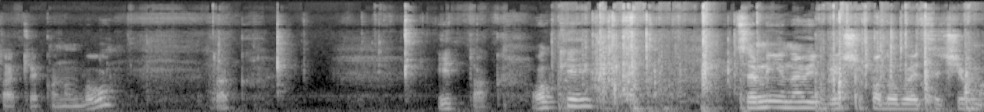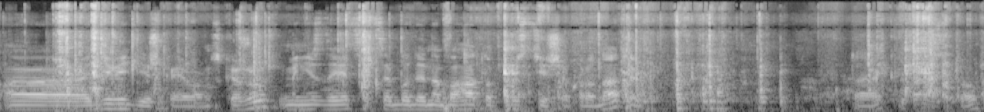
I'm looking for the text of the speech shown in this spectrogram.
Так, як воно було. Так. І так. Окей. Це мені навіть більше подобається, чим е, DVD-шка, я вам скажу. Мені здається, це буде набагато простіше продати. Так, стоп.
